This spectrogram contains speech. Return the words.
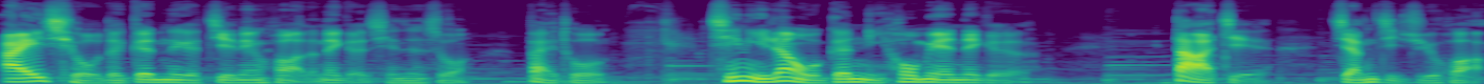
哀求的跟那个接电话的那个先生说：“拜托，请你让我跟你后面那个大姐讲几句话，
